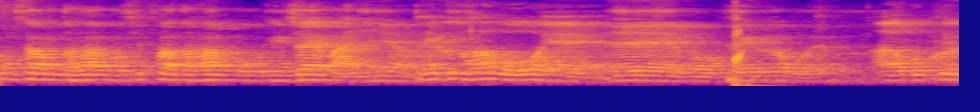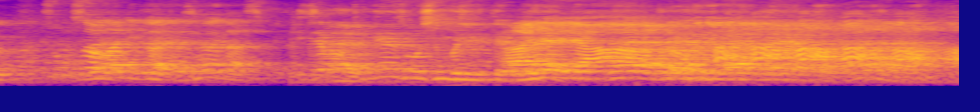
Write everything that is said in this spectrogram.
총싸움도 하고 피파도 하고 굉장히 많이 해요. 배구도 하고 예. 예, 뭐 배그가 뭐예요? 아뭐그 총싸움 하니까 생각이 났습니다. 이제 막 네. 독일에서 오신 분이기 때문에 아, 예, 예. 아, 그렇군요. 그리고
